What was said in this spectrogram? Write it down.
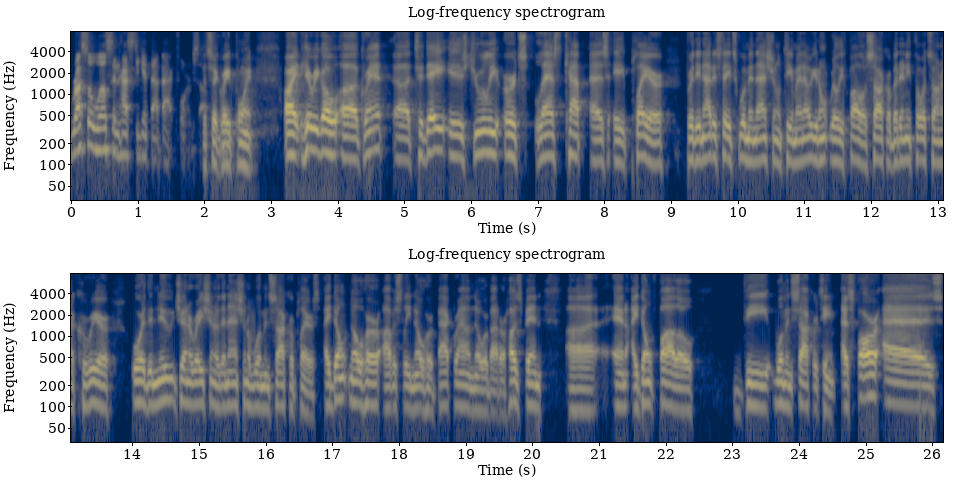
Russell Wilson has to get that back for himself. That's a great point. All right, here we go. Uh, Grant, uh, today is Julie Ertz's last cap as a player for the United States women national team. I know you don't really follow soccer, but any thoughts on her career or the new generation of the national women's soccer players? I don't know her, obviously, know her background, know about her husband, uh, and I don't follow the women's soccer team. As far as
